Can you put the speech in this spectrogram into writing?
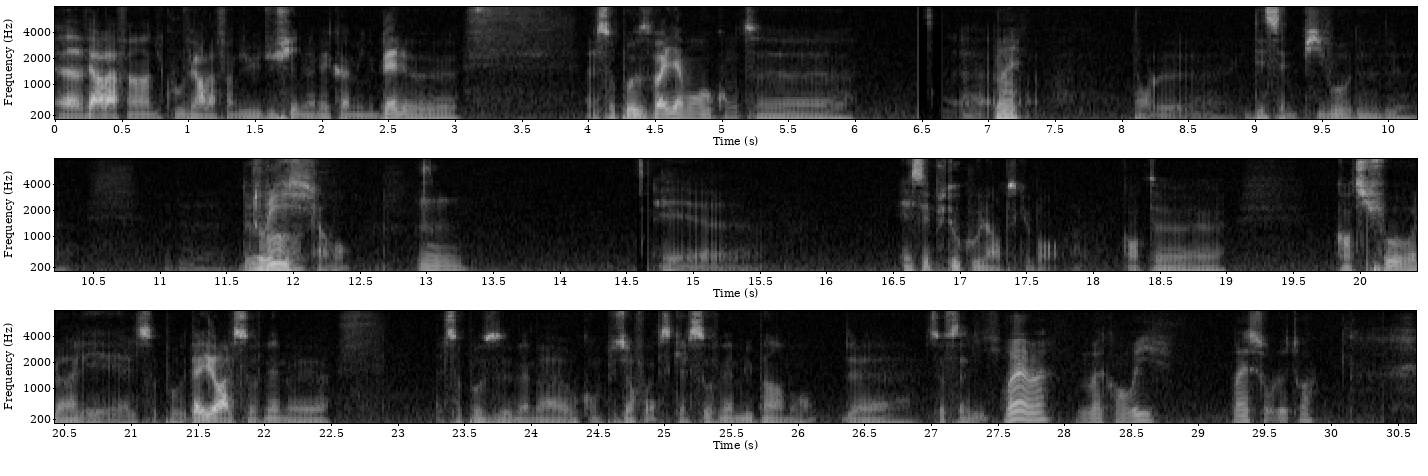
Euh, vers la fin, du coup, vers la fin du, du film, elle met quand même une belle. euh, elle s'oppose vaillamment au conte. euh, Ouais. Dans le, une des scènes pivots de. de, de, Oui. hein, clairement. Mm. Et, euh, et c'est plutôt cool, hein, parce que bon, quand, euh, quand il faut, voilà, elle, est- elle s'oppose. D'ailleurs, elle sauve même. euh, elle s'oppose même à- au conte plusieurs fois, parce qu'elle sauve même Lupin à un moment, de la- sauve sa vie. Ouais, ouais. Bah, quand oui. Ouais, sur le toit.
